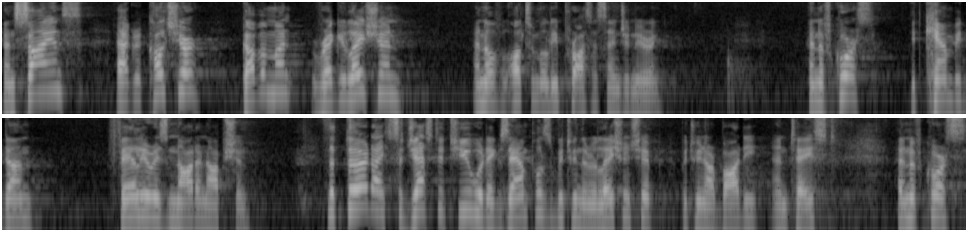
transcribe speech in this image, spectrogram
and science, agriculture, government, regulation, and ultimately process engineering. And of course, it can be done. Failure is not an option. The third I suggested to you were examples between the relationship between our body and taste. And of course,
